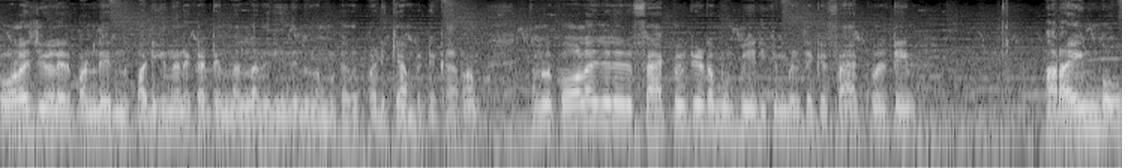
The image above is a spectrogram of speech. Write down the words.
കോളേജുകളിൽ പണ്ടിരുന്ന് പഠിക്കുന്നതിനെക്കാട്ടിയും പഠിക്കുന്നതിനെക്കാട്ടി നല്ല രീതിയിൽ നമുക്കത് പഠിക്കാൻ പറ്റും. കാരണം നമ്മൾ കോളേജിൽ ഒരു ഫാക്കൽറ്റിയുടെ മുമ്പിൽ ഇരിക്കുമ്പോഴത്തേക്ക് ഫാക്കൽറ്റി പറയുമ്പോൾ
